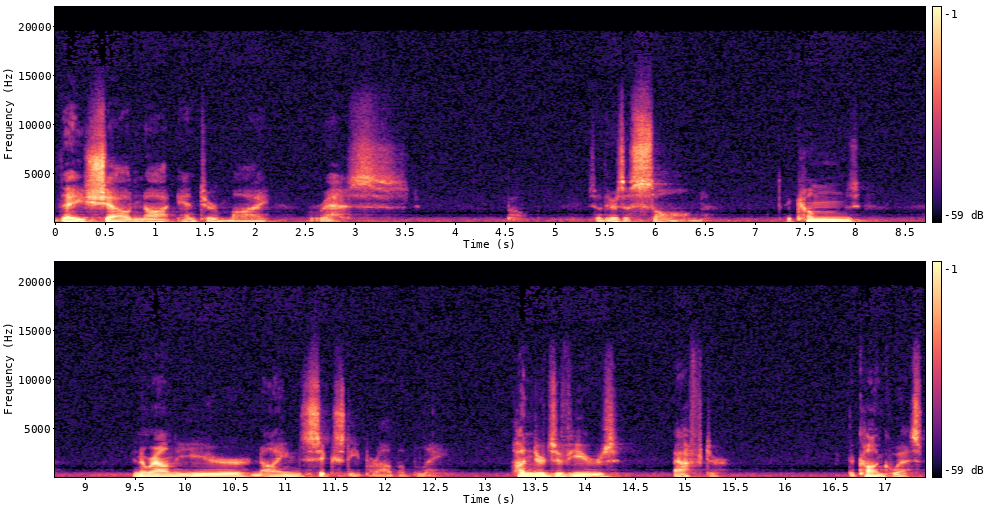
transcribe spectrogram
they shall not enter my rest. So there's a song. It comes in around the year 960, probably, hundreds of years after the conquest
